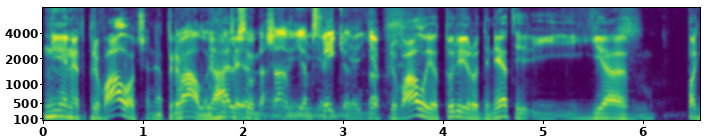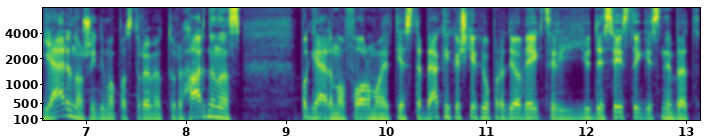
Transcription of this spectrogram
Nu, Jie net privalo čia net. Privalo, Gali, tiksliau, ne šan- jiems jie- reikia. Jie, jie privalo, jie turi įrodinėti, jie pagerino žaidimą pastaruoju metu ir Hardinas pagerino formą ir tie stebekai kažkiek jau pradėjo veikti ir judesiai staigesni, bet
